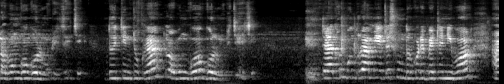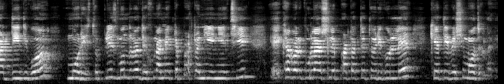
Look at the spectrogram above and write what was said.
লবঙ্গ, গোলমরিচ, এই যে, দুই তিন টুকরা লবঙ্গ, গোলমরিচ, এই যে। তো এখন বন্ধুরা, আমি এটা সুন্দর করে বেটে নিব আর দিয়ে দিব মরিচ। তো প্লিজ বন্ধুরা, দেখুন, আমি একটা পাটা নিয়ে নিয়েছি। এই খাবারগুলো আসলে পাটাতে তৈরি করলে খেতে বেশি মজা লাগে।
